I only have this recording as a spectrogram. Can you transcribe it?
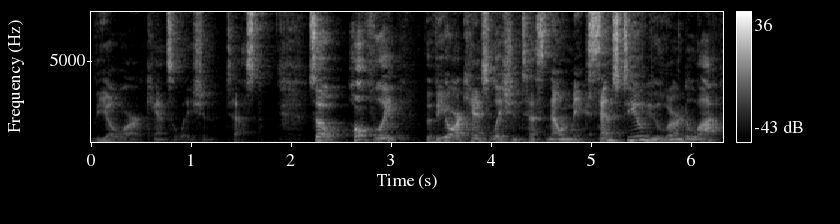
VOR cancellation test. So hopefully the VOR cancellation test now makes sense to you. You learned a lot.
